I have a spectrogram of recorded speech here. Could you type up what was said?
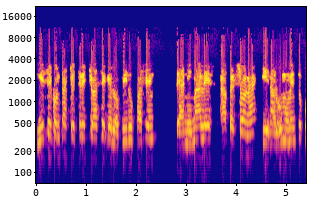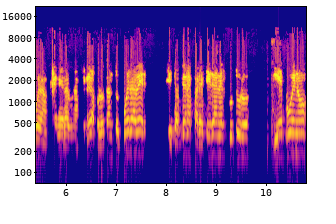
Y ese contacto estrecho hace que los virus pasen de animales a personas y en algún momento puedan generar una enfermedad. Por lo tanto, puede haber situaciones parecidas en el futuro y es bueno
